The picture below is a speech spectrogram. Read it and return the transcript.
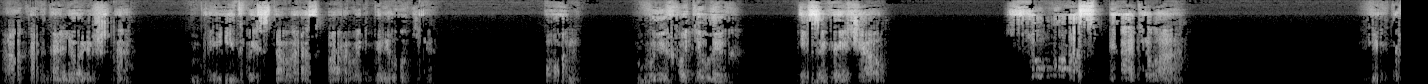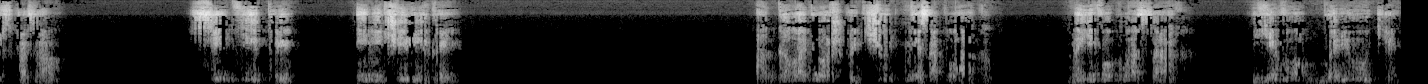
А когда Лёлишна бритвой стала распарывать брюки, он выхватил их и закричал «С ума спятила!» Виктор сказал «Сиди ты и не чирикай!» А головешка чуть не заплакал. На его глазах его брюки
